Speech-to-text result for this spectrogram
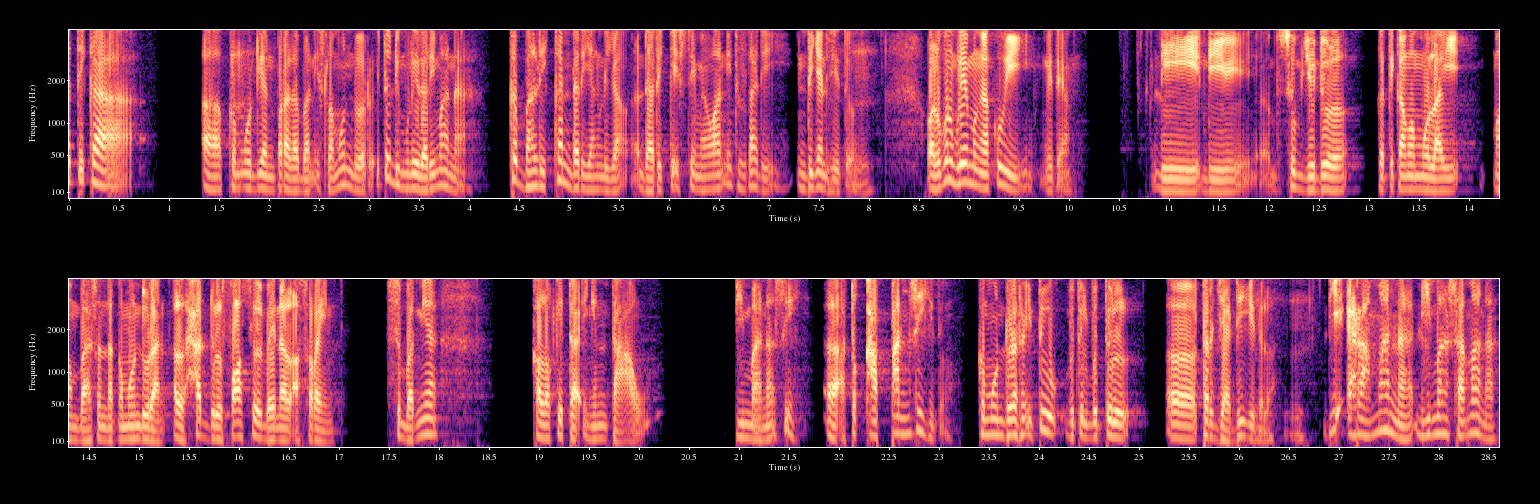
ketika eh, kemudian peradaban Islam mundur, itu dimulai dari mana? Kebalikan dari yang diga- dari keistimewaan itu tadi. Intinya di situ. Hmm. Walaupun beliau mengakui gitu ya. Di di subjudul ketika memulai membahas tentang kemunduran, al-haddul fasil bainal asrain. Sebenarnya kalau kita ingin tahu di mana sih eh, atau kapan sih gitu kemunduran itu betul-betul eh, terjadi gitu loh. Hmm. Di era mana, di masa mana?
